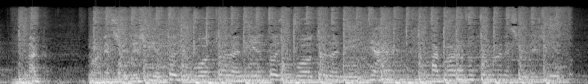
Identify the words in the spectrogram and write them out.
Tomar minha cervejinha, tô de boa, toda minha, tô de boa, toda minha. Agora vou tomar minha cervejinha. tô-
